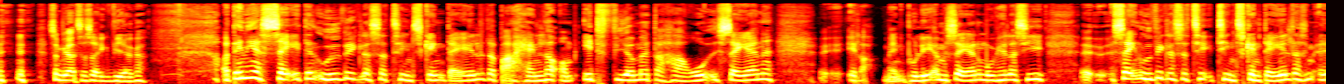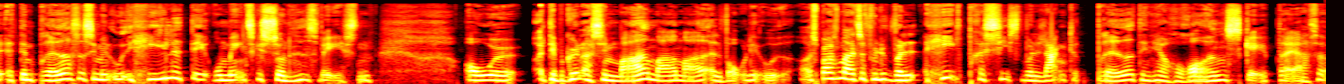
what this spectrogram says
som jo altså så ikke virker. Og den her sag, den udvikler sig til en skandale, der bare handler om et firma, der har råd i sagerne, øh, eller manipulerer med sagerne, må vi hellere sige. Øh, sagen udvikler sig til, til en skandale, der at den breder sig simpelthen ud i hele det romanske sundhedsvæsen. Og, øh, og det begynder at se meget, meget, meget alvorligt ud. Og spørgsmålet er selvfølgelig hvor, helt præcis, hvor langt breder den her rådenskab, der er så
